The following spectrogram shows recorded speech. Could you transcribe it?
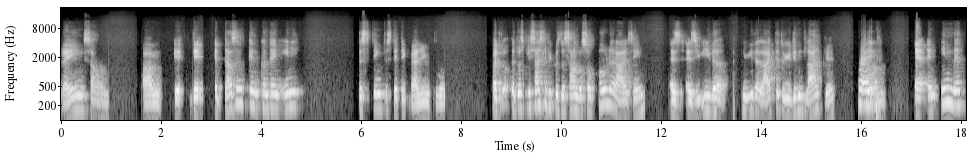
braying sound. Um, it, it, it doesn't can contain any distinct aesthetic value to it. But it was precisely because the sound was so polarizing, as as you either you either liked it or you didn't like it. Right. Um, and, and, in that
